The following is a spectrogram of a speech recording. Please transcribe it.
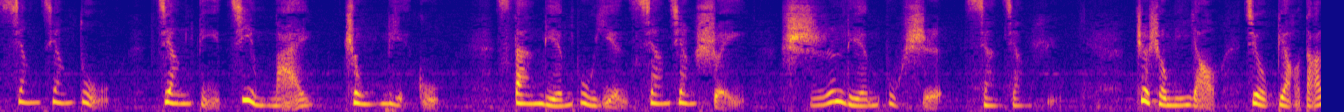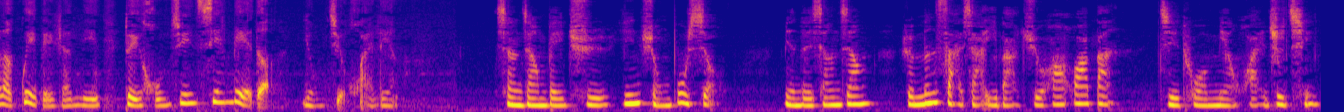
湘江渡，江底尽埋忠烈骨。三年不饮湘江水，十年不食。”湘江雨，这首民谣就表达了桂北人民对红军先烈的永久怀念了。湘江北去，英雄不朽。面对湘江，人们撒下一把菊花花瓣，寄托缅怀之情。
